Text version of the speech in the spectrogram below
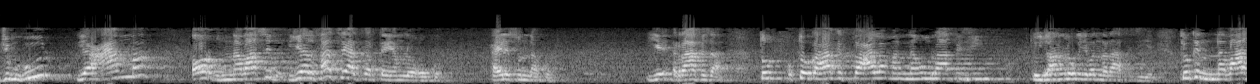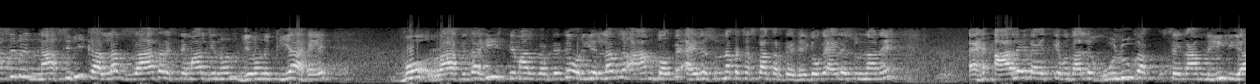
جمہور یا عامہ اور نواسب یہ الفاظ سے یاد کرتے ہیں ہم لوگوں کو، اہل سننا کو۔ یہ رافضہ۔ تو تو کہا کہ فعالم انہو رافضی۔ تو جان لو کہ یہ بندہ رافضی ہے۔ کیونکہ نواسب ناصبی کا لفظ زیادہ تر استعمال جنہوں جنہوں نے کیا ہے وہ رافضہ ہی استعمال کرتے تھے اور یہ لفظ عام طور پہ اہل سننا پہ چسپا کرتے تھے کیونکہ اہل سننا نے آل بیت کے متعلق غلو کا سے کام نہیں لیا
